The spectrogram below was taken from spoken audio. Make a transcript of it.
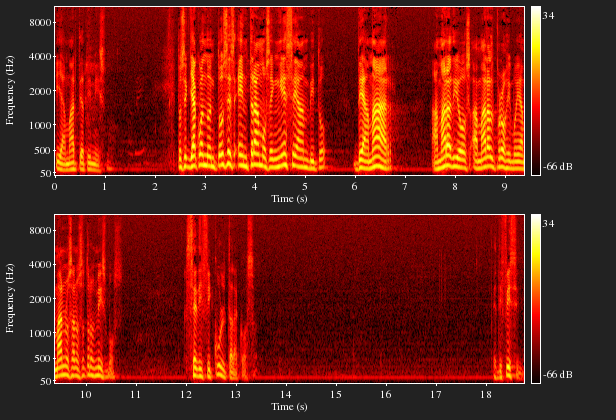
y amarte a ti mismo. Entonces ya cuando entonces entramos en ese ámbito de amar, amar a Dios, amar al prójimo y amarnos a nosotros mismos, se dificulta la cosa. Es difícil.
